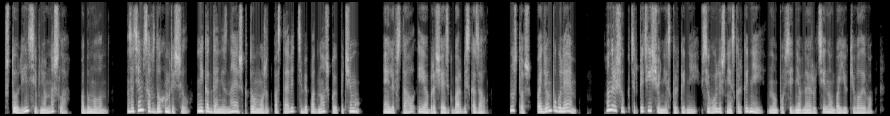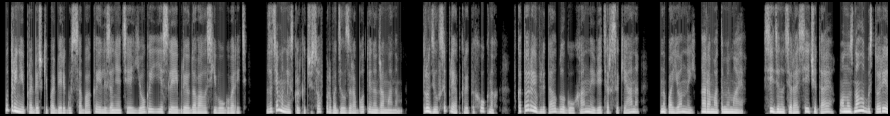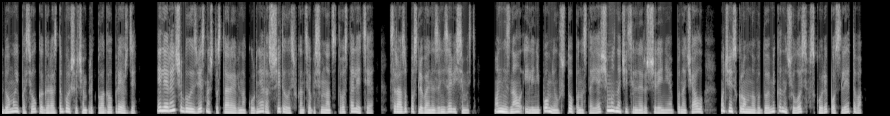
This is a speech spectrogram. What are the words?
Что Линси в нем нашла? подумал он. Затем со вздохом решил: никогда не знаешь, кто может поставить тебе подножку и почему. Элли встал и, обращаясь к Барби, сказал: "Ну что ж, пойдем погуляем". Он решил потерпеть еще несколько дней, всего лишь несколько дней, но повседневная рутина убаюкивала его. Утренние пробежки по берегу с собакой или занятия йогой, если Эйбри удавалось его уговорить. Затем он несколько часов проводил за работой над романом. Трудился при открытых окнах, в которые влетал благоуханный ветер с океана, напоенный ароматами мая. Сидя на террасе и читая, он узнал об истории дома и поселка гораздо больше, чем предполагал прежде. Или раньше было известно, что старая винокурня расширилась в конце XVIII столетия, сразу после войны за независимость. Он не знал или не помнил, что по-настоящему значительное расширение поначалу очень скромного домика началось вскоре после этого.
